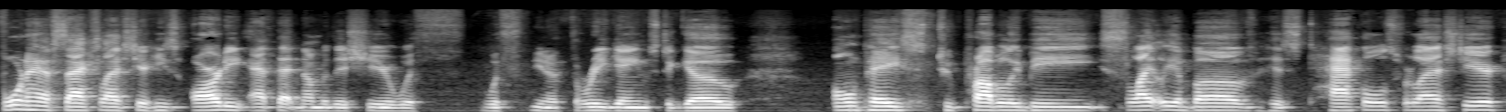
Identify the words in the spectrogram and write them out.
Four and a half sacks last year. He's already at that number this year with with you know three games to go. On pace to probably be slightly above his tackles for last year.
